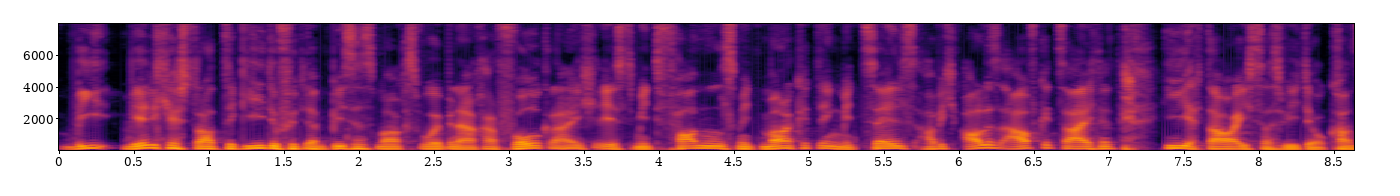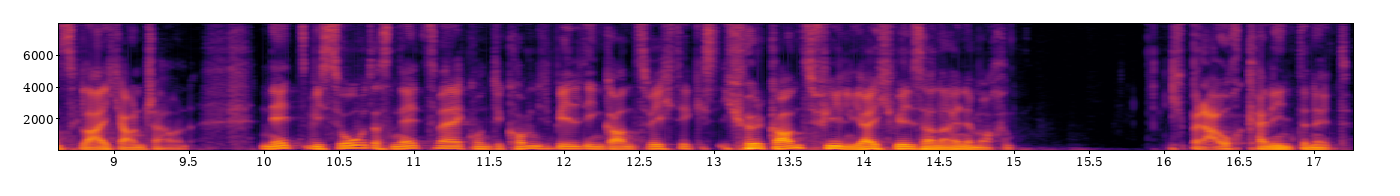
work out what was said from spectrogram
Wie, welche Strategie du für dein Business machst, wo eben auch erfolgreich ist, mit Funnels, mit Marketing, mit Sales, habe ich alles aufgezeichnet. Hier, da ist das Video, kannst du gleich anschauen. Net, wieso das Netzwerk und die Community Building ganz wichtig ist. Ich höre ganz viel, ja, ich will es alleine machen. Ich brauche kein Internet.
